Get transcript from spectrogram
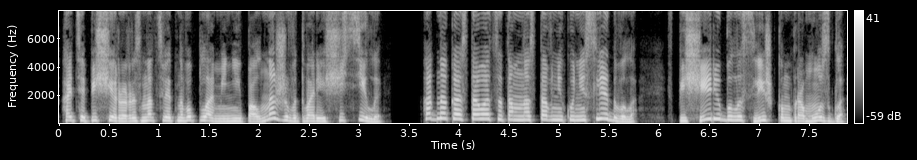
Хотя пещера разноцветного пламени и полна животворящей силы, однако оставаться там наставнику не следовало. В пещере было слишком промозгло,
